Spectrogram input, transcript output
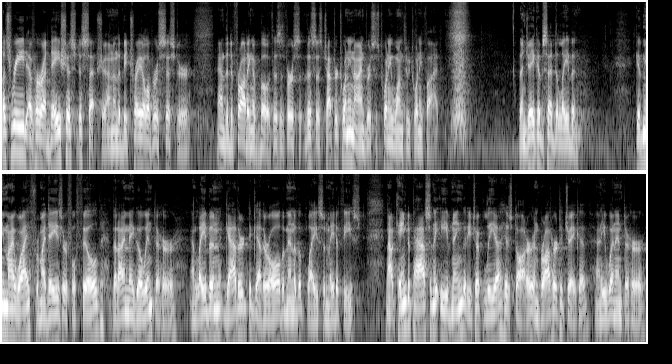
Let's read of her audacious deception and the betrayal of her sister and the defrauding of both. This is, verse, this is chapter 29, verses 21 through 25. Then Jacob said to Laban, Give me my wife, for my days are fulfilled, that I may go into her. And Laban gathered together all the men of the place and made a feast. Now it came to pass in the evening that he took Leah, his daughter, and brought her to Jacob, and he went into her.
